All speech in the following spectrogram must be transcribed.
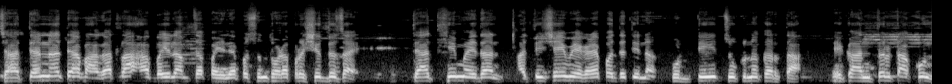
चाहत्यांना त्या भागातला हा बैल आमचा पहिल्यापासून थोडा प्रसिद्धच आहे. त्यात हे मैदान अतिशय वेगळ्या पद्धतीनं कोणतीही चूक न करता एक अंतर टाकून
